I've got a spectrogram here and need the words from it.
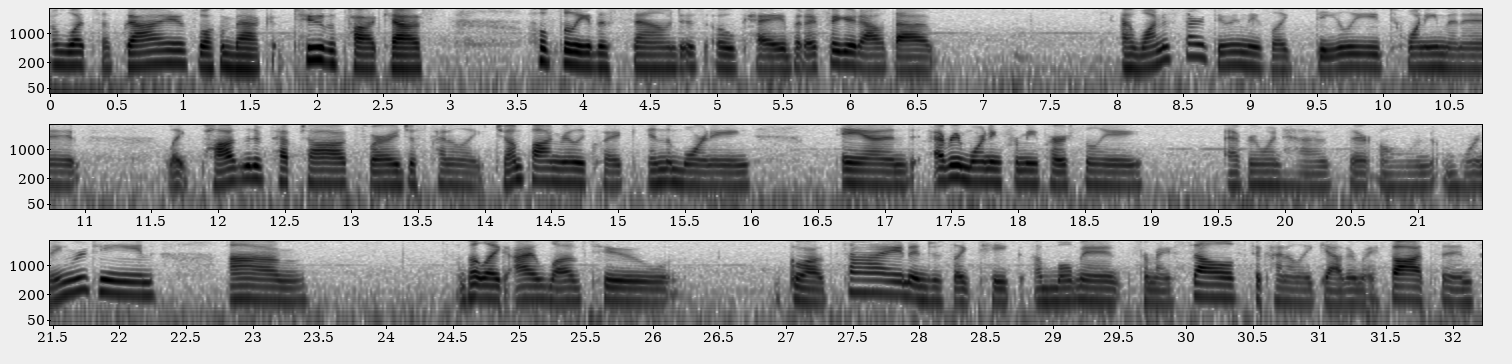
What's up, guys? Welcome back to the podcast. Hopefully, the sound is okay, but I figured out that I want to start doing these like daily 20 minute, like positive pep talks where I just kind of like jump on really quick in the morning. And every morning for me personally, everyone has their own morning routine. Um, but like, I love to go outside and just like take a moment for myself to kind of like gather my thoughts and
